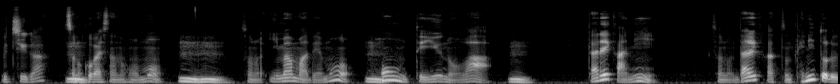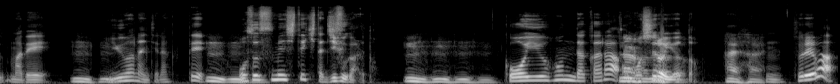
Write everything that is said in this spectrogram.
うちがその小林さんの方も、うんうん。その今までもうん。本っていうのはうん。誰かにその誰かがその手に取るまで言わないんじゃなくて、おすすめしてきた自負があると。こういう本だから面白いよと、はいはい。うん。それは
